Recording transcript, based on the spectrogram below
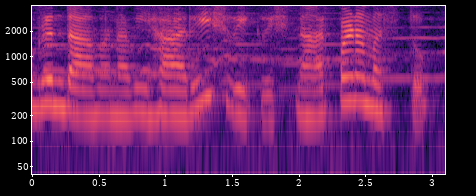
ವೃಂದಾವನ ವಿಹಾರಿ ಶ್ರೀಕೃಷ್ಣಾರ್ಪಣಮಸ್ತು.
